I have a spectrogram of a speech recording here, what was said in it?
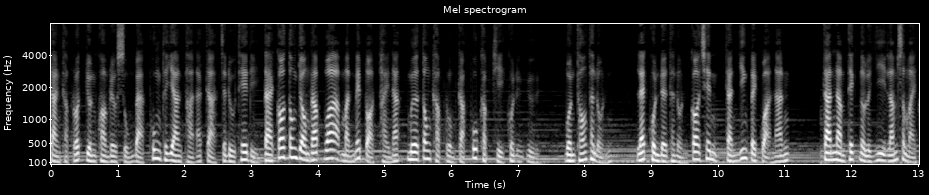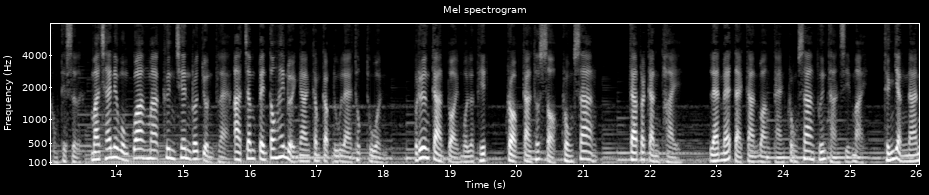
การขับรถยนต์ความเร็วสูงแบบพุ่งทะยานผ่านอากาศจะดูเท่ดี แต่ก็ต้องยอมรับว่ามันไม่ปลอดภัยนักเมื่อต้องขับรวมกับผู้ขับขี่คนอื่นๆ บนท้องถนน และคนเดินถนนก็เช่นกันยิ่งไปกว่านั้นการนำเทคโนโลยีล้ำสมัยของเทสลามาใช้ในวงกว้างมากขึ้นเช่นรถยนต์แพลอาจจำเป็นต้องให้หน่วยงานกำกับดูแลทบทวน เรื่องการปล่อยมลพิษ กรอบการทดสอบโครงสร้าง การประกันภัย และแม้แต่การวางแผนโครงสร้างพื้นฐานสีใหม่ ถึงอย่างนั้น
